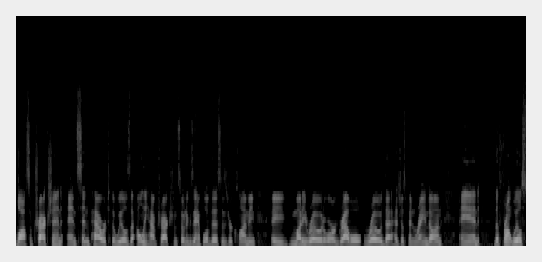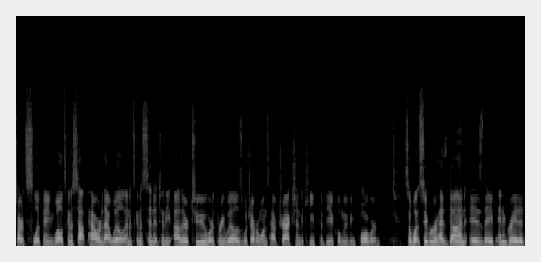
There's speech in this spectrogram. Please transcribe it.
loss of traction and send power to the wheels that only have traction. So an example of this is you're climbing a muddy road or a gravel road that has just been rained on and the front wheel starts slipping. Well, it's going to stop power to that wheel and it's going to send it to the other two or three wheels, whichever ones have traction to keep the vehicle moving forward. So what Subaru has done is they've integrated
